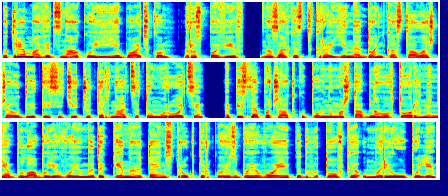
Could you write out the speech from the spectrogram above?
Отримав відзнаку її батько. Розповів, на захист країни донька стала ще у 2014 році. А після початку повномасштабного вторгнення була бойовою медикиною та інструкторкою з бойової підготовки у Маріуполі.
